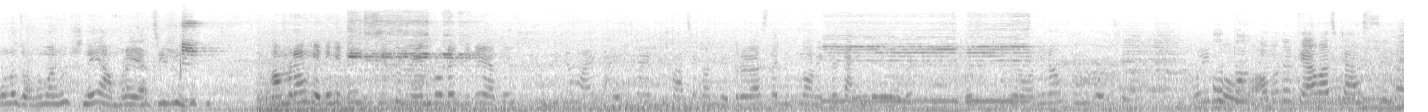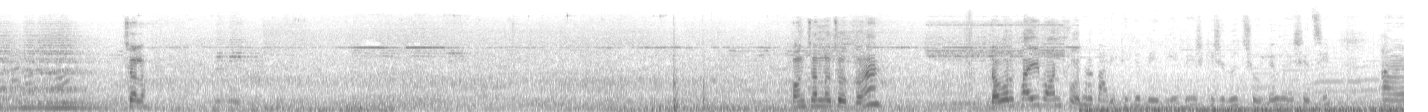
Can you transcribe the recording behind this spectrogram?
কোনো জনমানুষ নেই আমরাই আছি শুধু। আমরা হেঁটে হেঁটে একটু মেন রোডের দিকে যাতে সুবিধা হয়। টাইমটা একটু বাঁচে কারণ ভেতরের রাস্তায় ঢুকলে অনেকটা টাইম লেগে যাবে। রনিরাও ফোন করছে। ওই তো আমাদের ক্যাব আজকে আসছে। চলো। পঞ্চান্ন চোদ্দ হ্যাঁ? ডবল ফাইভ ওয়ান ফোর আমরা বাড়ি থেকে বেরিয়ে বেশ কিছু দূর চলেও এসেছি। আর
